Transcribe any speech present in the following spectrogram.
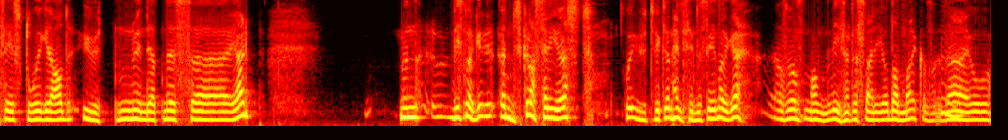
si, i stor grad uten myndighetenes eh, hjelp. Men hvis Norge ønsker da, seriøst å utvikle en helseindustri i Norge, altså Man viser til Sverige og Danmark. Altså, mm. jo,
